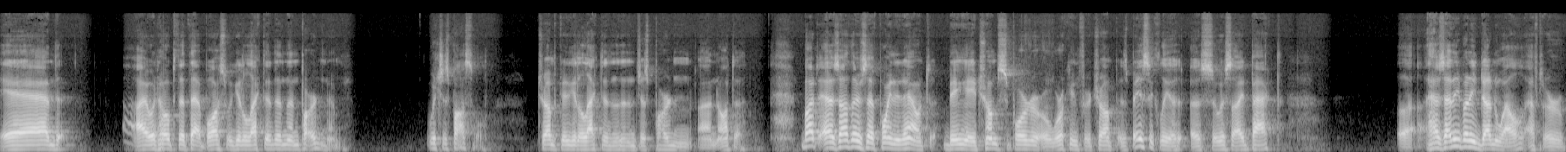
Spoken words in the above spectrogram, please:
And I would hope that that boss would get elected and then pardon him, which is possible. Trump could get elected and then just pardon uh, Nauta. But as others have pointed out, being a Trump supporter or working for Trump is basically a, a suicide pact. Uh, has anybody done well after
